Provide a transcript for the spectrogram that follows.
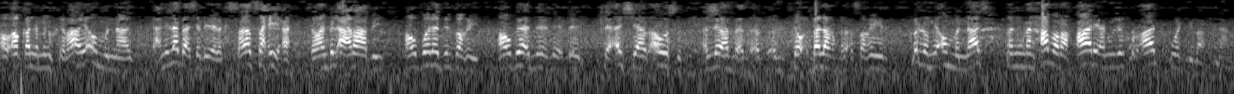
أو أقل من قراءة يؤم الناس. يعني لا بأس بذلك. الصلاة صحيحة سواء بالأعرابي أو بولد البغي أو بالشاب أو اللي بلغ صغير. كلهم يؤم الناس. من من حضر قارئا للقرآن والجماع نعم.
